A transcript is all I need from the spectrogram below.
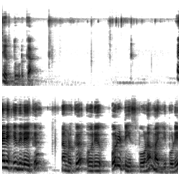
ചേർത്ത് കൊടുക്കാം. ഇനി ഇതിലേക്ക് നമ്മൾക്ക് ഒരു ഒരു ടീസ്പൂണ് മല്ലിപ്പൊടി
